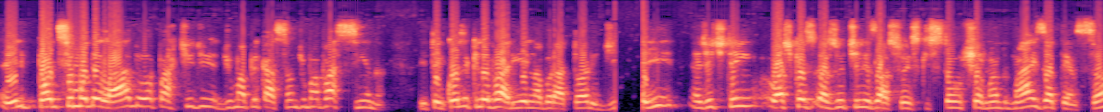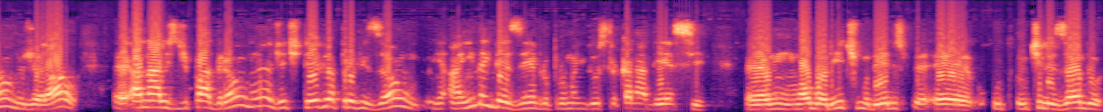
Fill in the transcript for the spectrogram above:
ele pode ser modelado a partir de, de uma aplicação de uma vacina. E tem coisa que levaria em laboratório de aí a gente tem, eu acho que as, as, utilizações que estão chamando mais atenção no geral, é, análise de padrão, né? A gente teve a previsão ainda em dezembro para uma indústria canadense é, um algoritmo deles é, é utilizando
